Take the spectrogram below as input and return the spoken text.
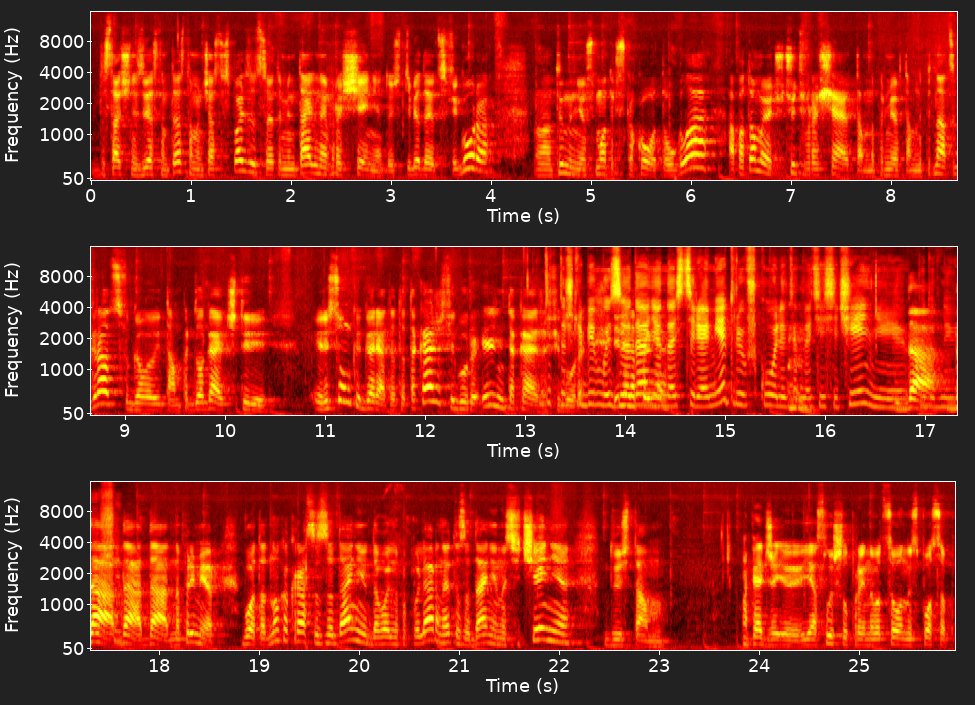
достаточно известным тестом, он часто используется, это ментальное вращение. То есть тебе дается фигура, а, ты на нее смотришь с какого-то угла, а потом ее чуть-чуть вращают, там, например, там, на 15 градусов, и там предлагают 4 рисунка говорят, это такая же фигура или не такая же это фигура. Это любимые или, задания например... на стереометрию в школе, там, найти сечение и да, подобные да, вещи. Да, да, да, например. Вот, одно как раз из заданий довольно популярно, это задание на сечение, то есть там Опять же, я слышал про инновационный способ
